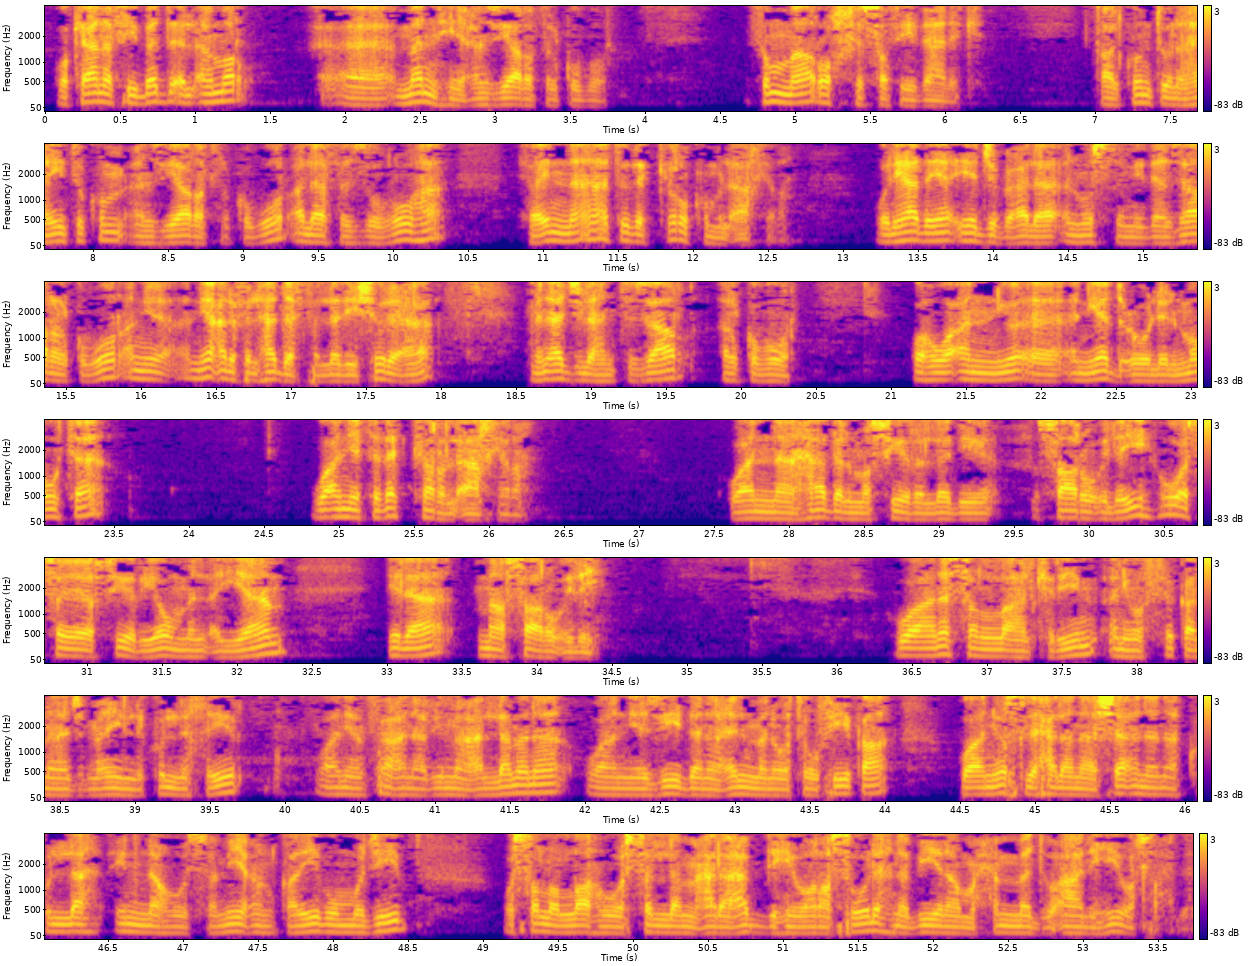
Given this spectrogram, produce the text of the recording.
وكان في بدء الأمر منهي عن زيارة القبور. ثم رخص في ذلك. قال كنت نهيتكم عن زيارة القبور ألا فزوروها فإنها تذكركم الآخرة. ولهذا يجب على المسلم إذا زار القبور أن يعرف الهدف الذي شرع من أجله أن تزار القبور وهو أن أن يدعو للموتى وأن يتذكر الآخرة وأن هذا المصير الذي صاروا إليه هو سيصير يوم من الأيام إلى ما صاروا إليه. ونسأل الله الكريم أن يوفقنا أجمعين لكل خير وأن ينفعنا بما علمنا وأن يزيدنا علما وتوفيقا وأن يصلح لنا شأننا كله إنه سميع قريب مجيب وصلى الله وسلم على عبده ورسوله نبينا محمد وآله وصحبه.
